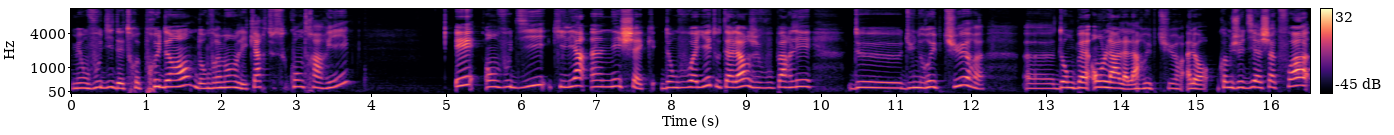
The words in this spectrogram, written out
mais on vous dit d'être prudent, donc vraiment les cartes se contrarient. Et on vous dit qu'il y a un échec. Donc vous voyez, tout à l'heure, je vous parlais d'une rupture. Euh, donc ben, on l'a, la rupture. Alors, comme je dis à chaque fois,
